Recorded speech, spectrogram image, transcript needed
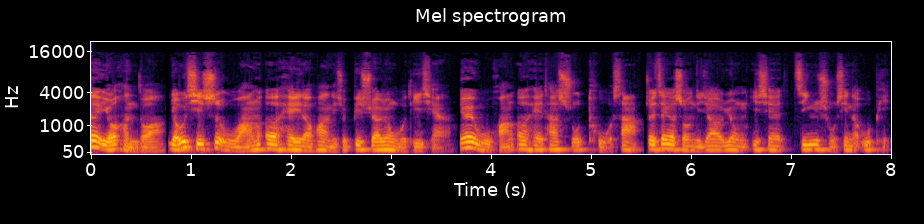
对，有很多，尤其是五黄二黑的话，你就必须要用五帝钱，因为五黄二黑它属土煞，所以这个时候你就要用一些金属性的物品。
